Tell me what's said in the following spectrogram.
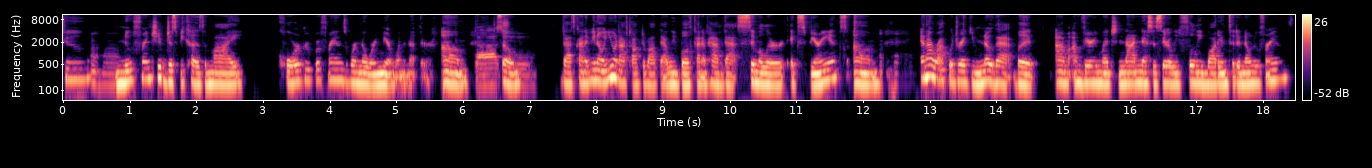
to mm-hmm. new friendship just because my core group of friends were nowhere near one another. Um, Got so you. that's kind of, you know, you and I've talked about that. We both kind of have that similar experience. Um, mm-hmm. And I rock with Drake, you know that, but I'm, I'm very much not necessarily fully bought into the no new friends.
